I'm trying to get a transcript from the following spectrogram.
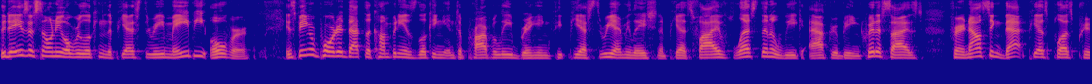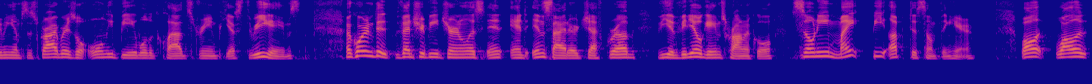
The days of Sony overlooking the PS3 may be over. It's being reported that the company is looking into properly bringing P- PS3 emulation to PS5 less than a week after being criticized for announcing that PS Plus premium subscribers will only be able to cloud stream PS3 games. According to VentureBeat journalist and insider Jeff Grubb via Video Games Chronicle, Sony might be up to something here. While it, while it,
